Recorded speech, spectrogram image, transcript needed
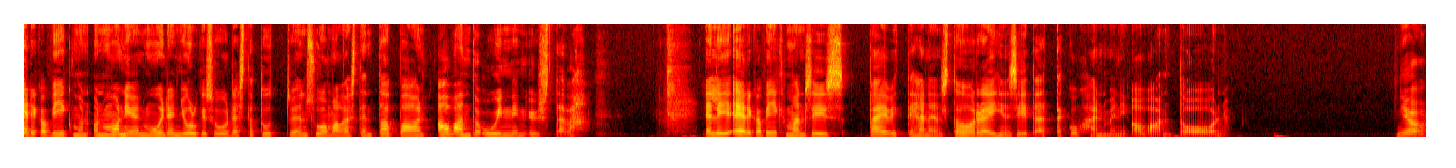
Erika Wigman on monien muiden julkisuudesta tuttujen suomalaisten tapaan avantouinnin ystävä. Eli Erika Wigman siis päivitti hänen storeihin siitä, että kun hän meni avantoon. Joo,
